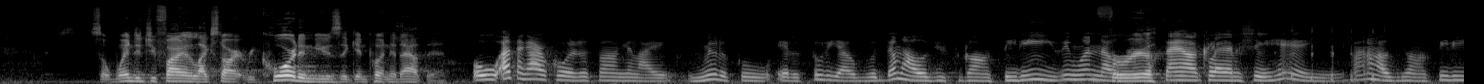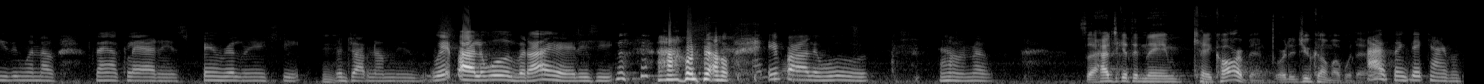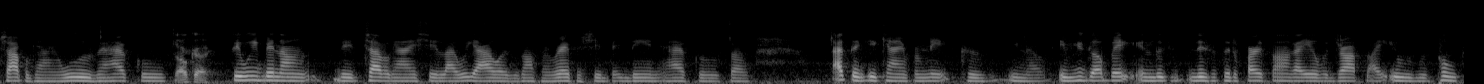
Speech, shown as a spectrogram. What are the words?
So when did you finally like start recording music and putting it out there? Oh, I think I recorded a song in like middle school at a studio, but them hoes used to go on CDs. It wasn't no For real? SoundCloud and shit. Hell yeah. Man, them hoes go on CDs. It wasn't no SoundCloud and Spinrilla and shit Hmm. to drop no music. Well, it probably was, but I had this shit. I don't know. It probably was. I don't know. So how'd you get the name K Carbon? Or did you come up with that? I think that came from Chopper Gang. We was in high school. Okay. See, we been on the Chopper Gang shit. Like, we always was on some rapping shit back then in high school. So, I think it came from that. Because, you know, if you go back and look, listen to the first song I ever dropped, like, it was with Pooh.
